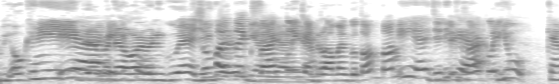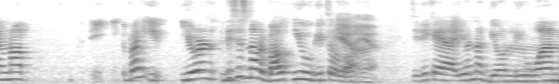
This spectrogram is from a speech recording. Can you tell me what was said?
lebih oke nih Iya, daripada kayak gitu. karyawan gue. Jadi Sumpah itu iya, exactly iya, kayak iya. drama yang gue tonton Iya, jadi Exactly. kayak you cannot apa you- you're this is not about you gitu loh. Iya, iya. Jadi kayak you're not the only Hmm. one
